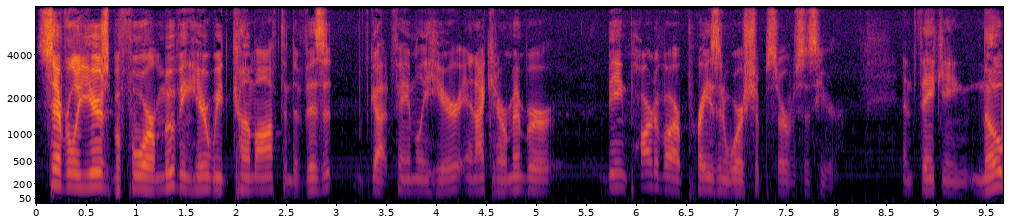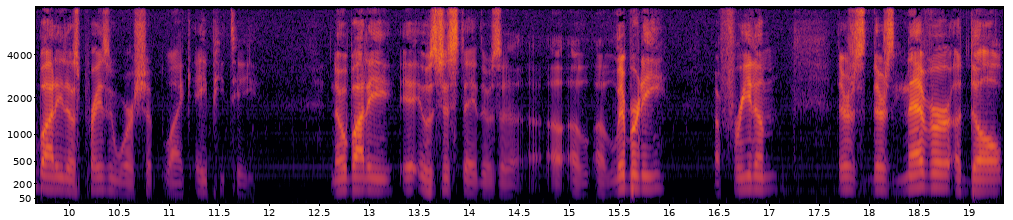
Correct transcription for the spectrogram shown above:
several years before moving here, we'd come often to visit. We've got family here, and I can remember being part of our praise and worship services here and thinking nobody does praise and worship like APT. Nobody, it, was just a, there was a, a, a liberty, a freedom. There's, there's never a dull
